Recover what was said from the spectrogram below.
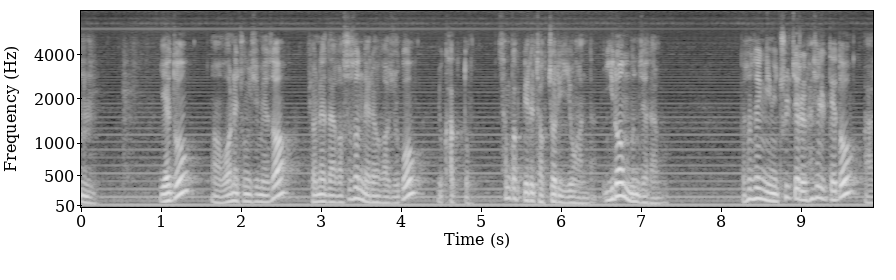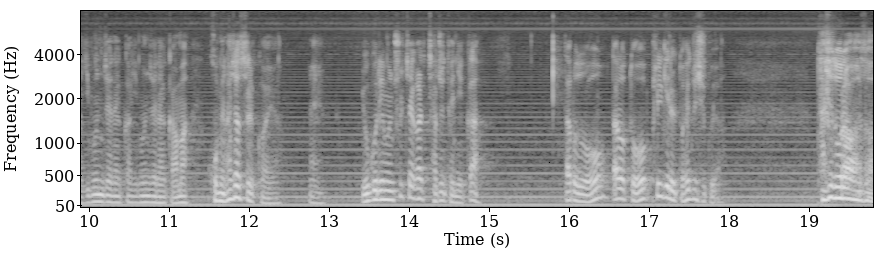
음. 얘도 어, 원의 중심에서 변에다가 수선 내려가지고 요 각도 삼각비를 적절히 이용한다. 이런 문제라고. 그러니까 선생님이 출제를 하실 때도 아, 이 문제 낼까 이 문제 낼까 아마 고민하셨을 거예요. 예. 요 그림은 출제가 자주 되니까 따로 따로 또 필기를 또 해두시고요. 다시 돌아와서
